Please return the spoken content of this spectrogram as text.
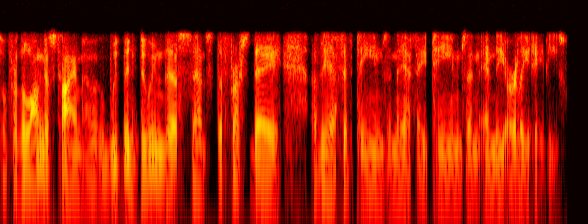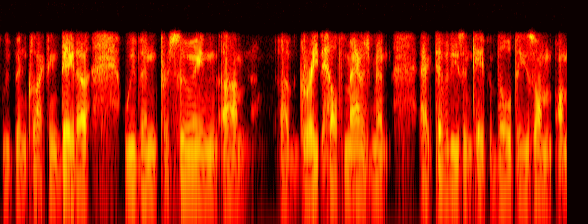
So for the longest time, we've been doing this since the first day of the F-15s and the F-18s and, and the early 80s. We've been collecting data. We've been pursuing um, uh, great health management activities and capabilities on, on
